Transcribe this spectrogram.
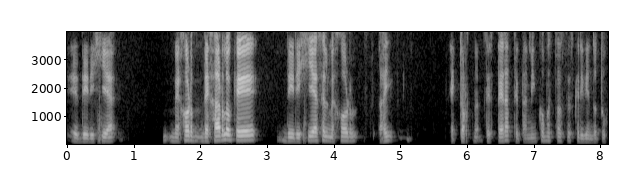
eh, dirigía, mejor dejarlo que dirigía es el mejor. Ay, Héctor, espérate, también cómo estás escribiendo tú.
